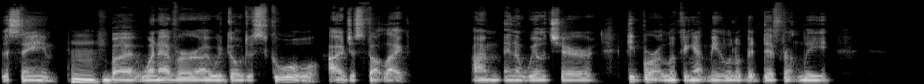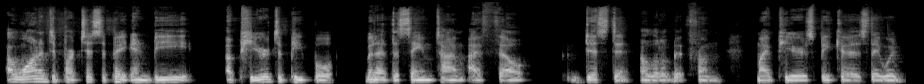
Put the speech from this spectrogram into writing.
the same. Hmm. But whenever I would go to school, I just felt like I'm in a wheelchair. People are looking at me a little bit differently. I wanted to participate and be a peer to people, but at the same time, I felt distant a little bit from my peers because they would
